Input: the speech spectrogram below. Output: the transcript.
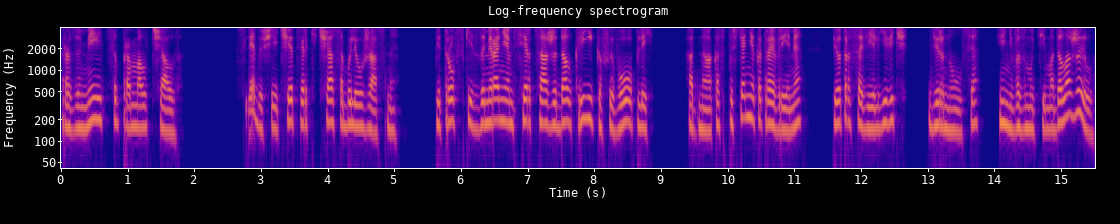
Разумеется, промолчал. Следующие четверть часа были ужасны. Петровский с замиранием сердца ожидал криков и воплей. Однако спустя некоторое время Петр Савельевич вернулся и невозмутимо доложил,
